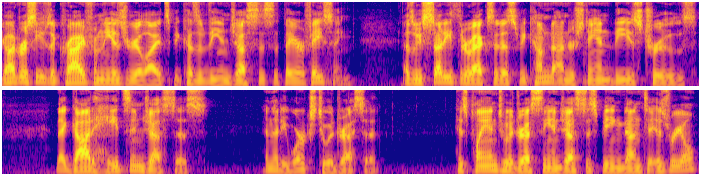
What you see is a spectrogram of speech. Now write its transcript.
God receives a cry from the Israelites because of the injustice that they are facing. As we study through Exodus, we come to understand these truths that God hates injustice and that he works to address it. His plan to address the injustice being done to Israel?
